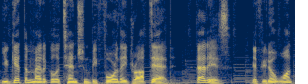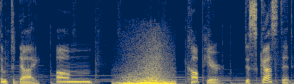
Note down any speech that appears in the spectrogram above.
You get the medical attention before they drop dead. That is, if you don't want them to die. Um... Cop here. Disgusted.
